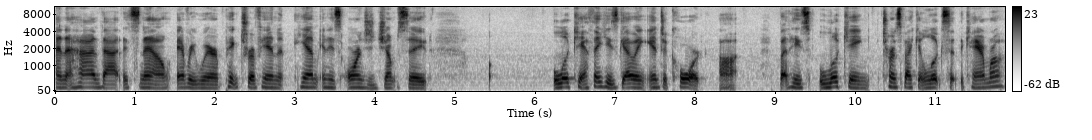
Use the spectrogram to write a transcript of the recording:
And it had that, it's now everywhere, picture of him, him in his orange jumpsuit looking. I think he's going into court, uh, but he's looking, turns back and looks at the camera.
